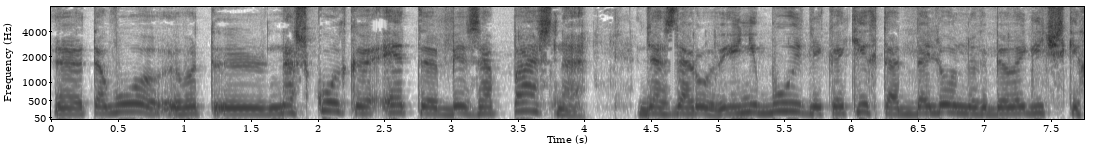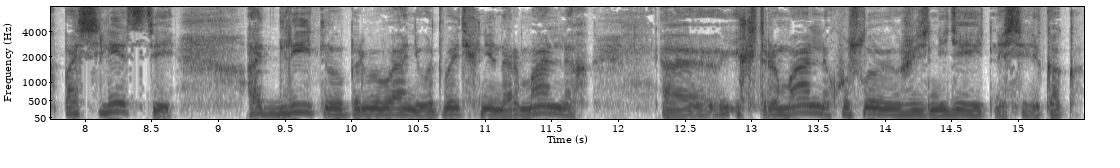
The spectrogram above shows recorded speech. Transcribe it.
э, того, вот, э, насколько это безопасно для здоровья, и не будет ли каких-то отдаленных биологических последствий от длительного пребывания вот в этих ненормальных экстремальных условиях жизнедеятельности, как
